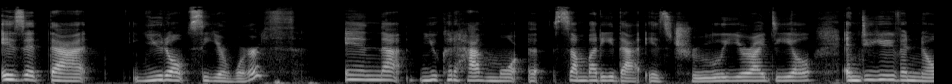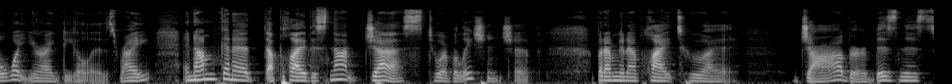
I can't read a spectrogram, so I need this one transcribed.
is it that you don't see your worth in that you could have more uh, somebody that is truly your ideal and do you even know what your ideal is, right? And I'm going to apply this not just to a relationship, but I'm going to apply it to a job or a business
